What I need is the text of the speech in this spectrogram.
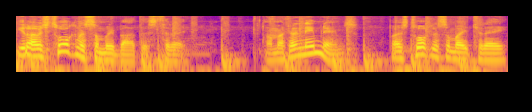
you know, I was talking to somebody about this today. I'm not going to name names, but I was talking to somebody today,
